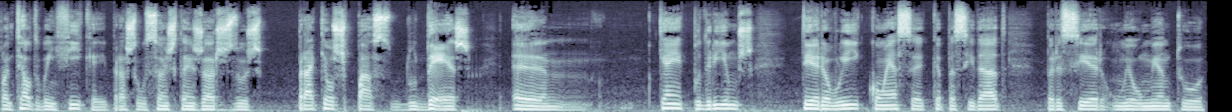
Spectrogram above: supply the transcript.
plantel do Benfica e para as soluções que tem Jorge Jesus para aquele espaço do 10, hum, quem é que poderíamos ter ali com essa capacidade para ser um elemento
